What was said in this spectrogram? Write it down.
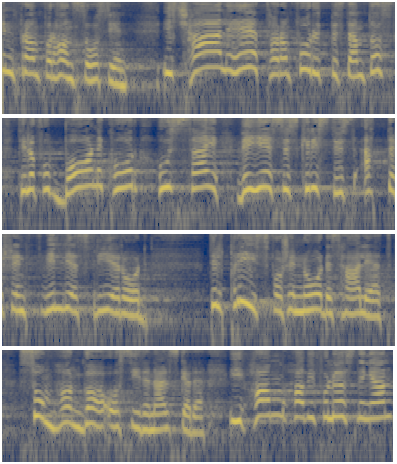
inn framfor Hans åsyn. I kjærlighet har Han forutbestemt oss til å få barnekår hos seg ved Jesus Kristus etter sin viljes frie råd til pris for sin nådes herlighet, som han ga oss i den elskede. I ham har vi forløsningen,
